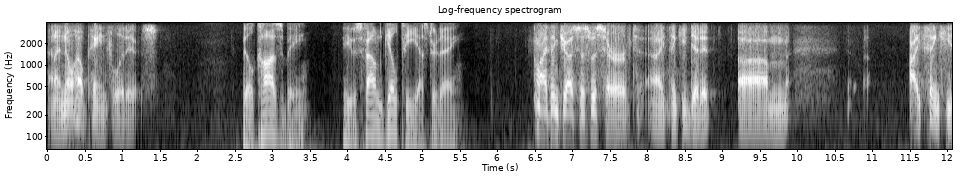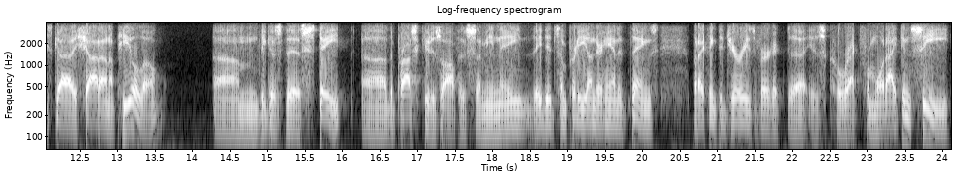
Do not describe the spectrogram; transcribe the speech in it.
and I know how painful it is. Bill Cosby. He was found guilty yesterday. Well, I think justice was served. I think he did it. Um, I think he's got a shot on appeal, though, um, because the state, uh, the prosecutor's office, I mean, they, they did some pretty underhanded things. But I think the jury's verdict uh, is correct from what I can see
